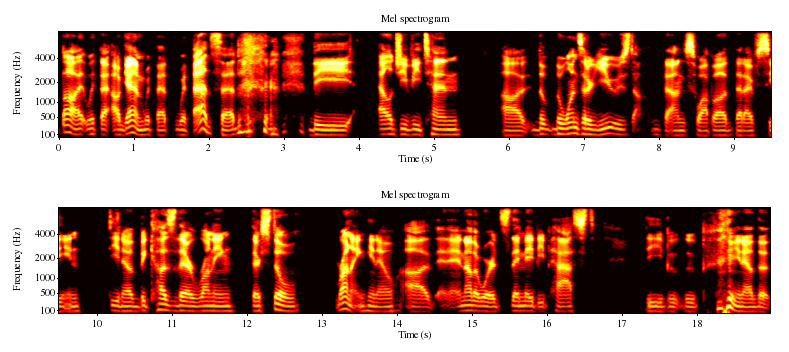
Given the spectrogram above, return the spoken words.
But with that, again, with that, with that said, the LG V10, uh, the, the ones that are used on Swappa that I've seen, you know, because they're running, they're still running, you know, uh, in other words, they may be past the boot loop, you know, the,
